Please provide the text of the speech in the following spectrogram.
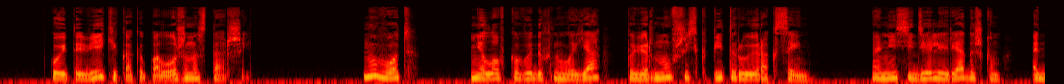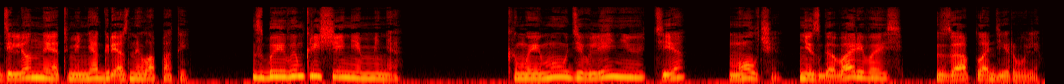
кои-то веки, как и положено старшей. «Ну вот», — неловко выдохнула я, повернувшись к Питеру и Роксейн. Они сидели рядышком, отделенные от меня грязной лопатой. «С боевым крещением меня!» К моему удивлению, те, молча, не сговариваясь, зааплодировали.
